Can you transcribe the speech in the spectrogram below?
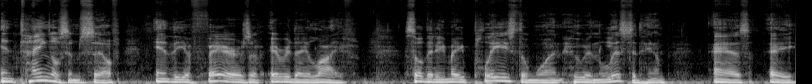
entangles himself in the affairs of everyday life so that he may please the one who enlisted him as a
